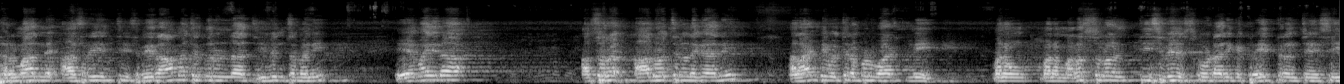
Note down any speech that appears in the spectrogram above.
ధర్మాన్ని ఆశ్రయించి శ్రీరామచంద్రుల్లా జీవించమని ఏమైనా అసుర ఆలోచనలు కానీ అలాంటివి వచ్చినప్పుడు వాటిని మనం మన మనస్సులో తీసివేసుకోవడానికి ప్రయత్నం చేసి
